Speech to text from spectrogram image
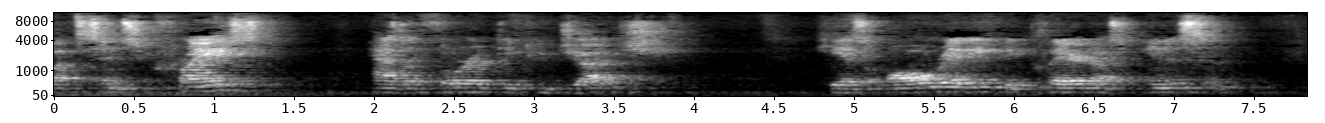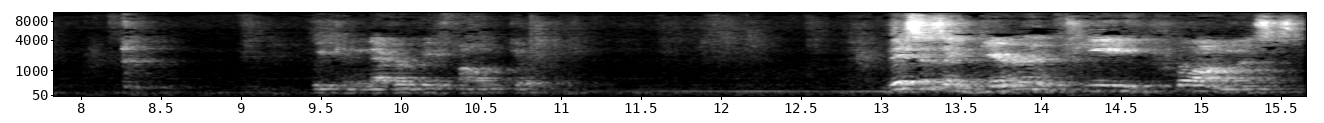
But since Christ has authority to judge, he has already declared us innocent. We can never be found guilty. This is a guaranteed promise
